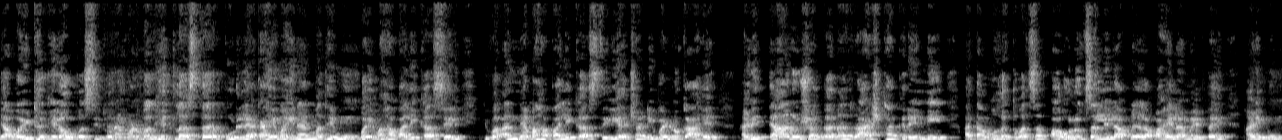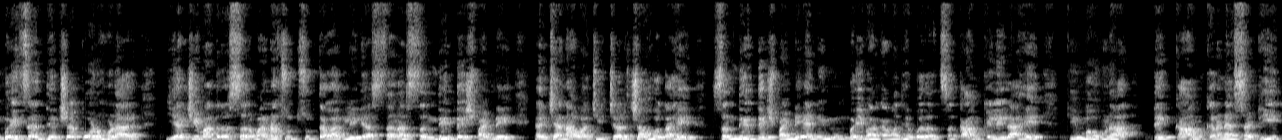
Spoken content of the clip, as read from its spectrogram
या बैठकीला उपस्थित होते. आपण बघितलंच तर पुढल्या काही महिन्यांमध्ये मुंबई महापालिका असेल किंवा अन्य महापालिका असतील यांच्या निवडणुका आहेत आणि त्या अनुषंगानं राज ठाकरेंनी आता महत्वाचं पाऊल उचललेलं आपल्याला पाहायला मिळतंय. आणि मुंबईचे अध्यक्ष कोण होणार याची मात्र सर्वांनाच उत्सुकता लागलेली असताना संदीप देशपांडे यांच्या नावाची चर्चा होत आहे. संदीप देशपांडे यांनी मुंबई भागामध्ये बरंचसं काम केलेलं आहे. किंबहुना ते काम करण्यासाठी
